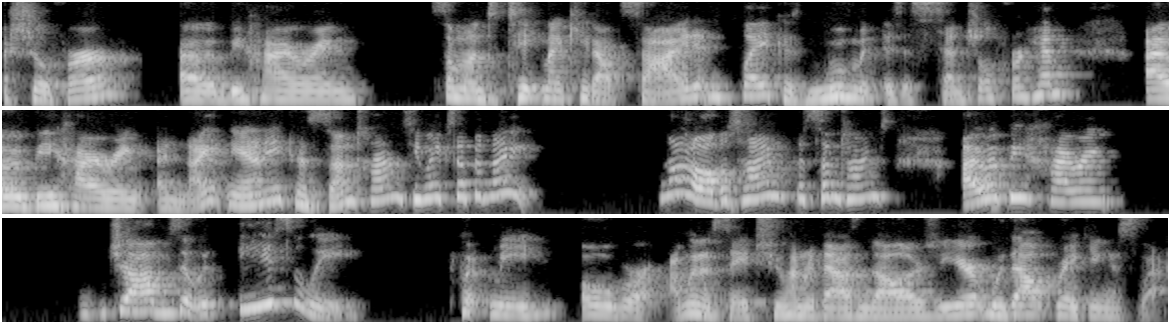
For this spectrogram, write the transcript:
a chauffeur. I would be hiring someone to take my kid outside and play because movement is essential for him. I would be hiring a night nanny because sometimes he wakes up at night. Not all the time, but sometimes I would be hiring jobs that would easily put me over, I'm going to say $200,000 a year without breaking a sweat.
